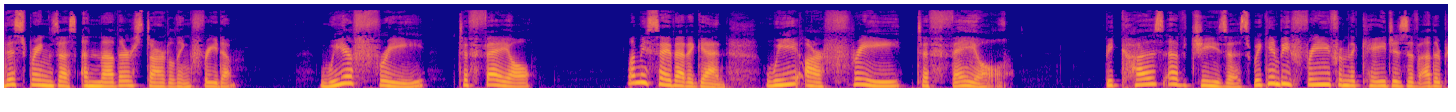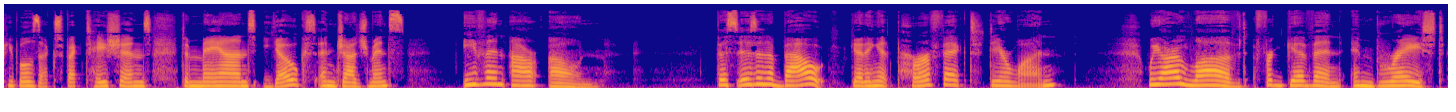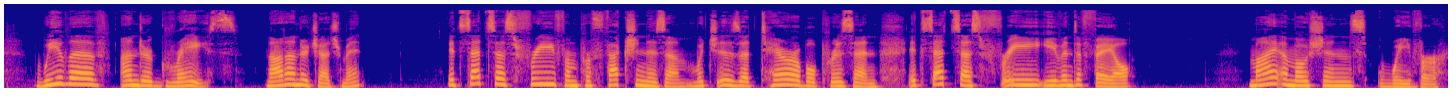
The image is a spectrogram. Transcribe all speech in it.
This brings us another startling freedom. We are free to fail. Let me say that again. We are free to fail. Because of Jesus, we can be free from the cages of other people's expectations, demands, yokes, and judgments, even our own. This isn't about getting it perfect, dear one. We are loved, forgiven, embraced. We live under grace, not under judgment. It sets us free from perfectionism, which is a terrible prison. It sets us free even to fail. My emotions waver.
